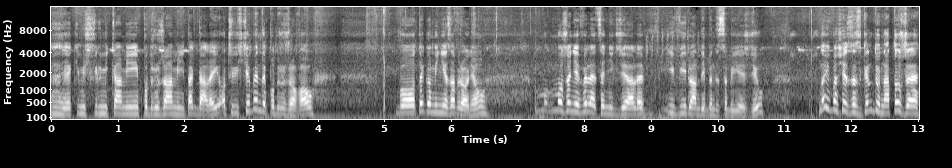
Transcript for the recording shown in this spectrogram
e, jakimiś filmikami, podróżami i tak dalej. Oczywiście będę podróżował, bo tego mi nie zabronią. M- może nie wylecę nigdzie, ale w- i w Irlandii będę sobie jeździł. No i właśnie ze względu na to, że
